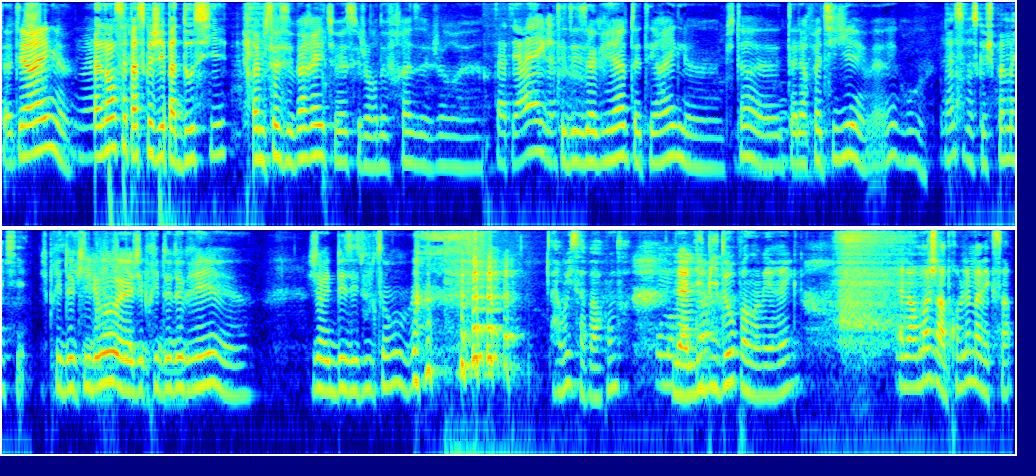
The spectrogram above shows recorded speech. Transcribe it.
T'as tes règles? Ah non, c'est parce que j'ai pas de dossier. Ah mais ça c'est pareil, tu vois, ce genre de phrase, genre euh, T'as tes règles t'es désagréable, t'as tes règles, euh, putain, euh, t'as l'air fatigué. Bah ouais gros. Ouais, c'est parce que je suis pas maquillée. J'ai pris 2 kilos, euh, j'ai pris 2 degrés, euh, j'ai envie de baiser tout le temps. Ah oui, ça par contre. La libido pendant les règles. Alors moi, j'ai un problème avec ça.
